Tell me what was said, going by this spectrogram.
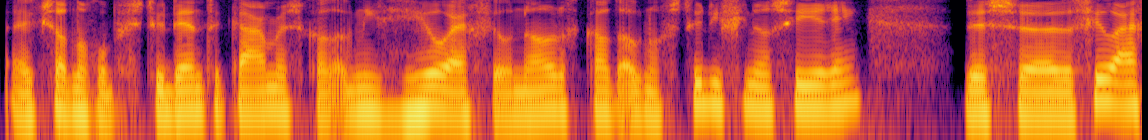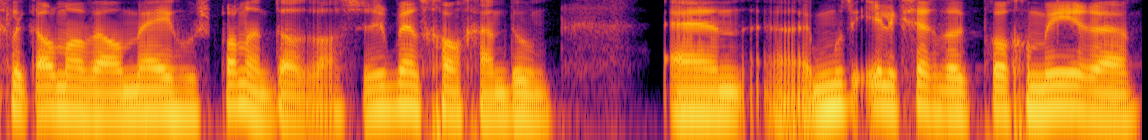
ik zat nog op een studentenkamer, dus ik had ook niet heel erg veel nodig. Ik had ook nog studiefinanciering. Dus eh dat viel eigenlijk allemaal wel mee hoe spannend dat was. Dus ik ben het gewoon gaan doen. En eh, ik moet eerlijk zeggen dat ik programmeren...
